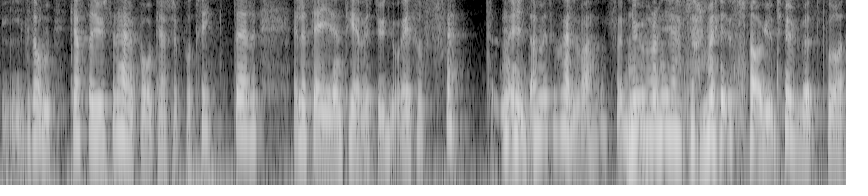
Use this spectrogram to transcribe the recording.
liksom kastar ur sig det här på kanske på Twitter eller säger i en tv-studio och är så fett nöjda med sig själva. För nu Mm. har de jävlar mig slagit huvudet på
